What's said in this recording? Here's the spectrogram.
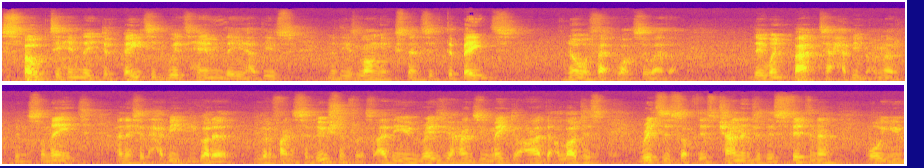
spoke to him, they debated with him, they had these you know, these long extensive debates, no effect whatsoever. They went back to Habib Umar bin Sumayt and they said, Habib, you gotta you gotta find a solution for us. Either you raise your hands, you make dua that Allah just rids us of this challenge of this fitna, or you,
